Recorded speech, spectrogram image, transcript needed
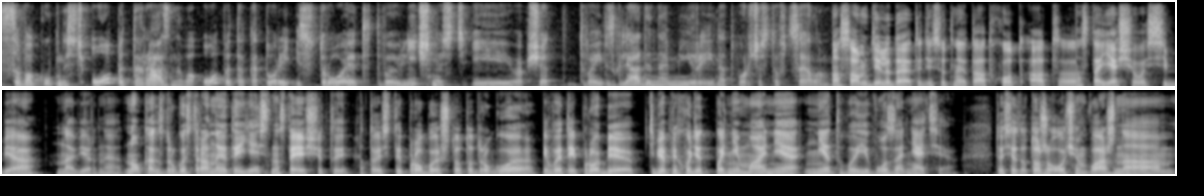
совокупность опыта, разного опыта, который и строит твою личность и вообще твои взгляды на мир и на творчество в целом. На самом деле, да, это действительно это отход от э, настоящего себя, наверное. Но как, с другой стороны, это и есть настоящий ты. То есть ты пробуешь что-то другое, и в этой пробе тебе приходит понимание не твоего занятия. То есть это тоже очень важно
